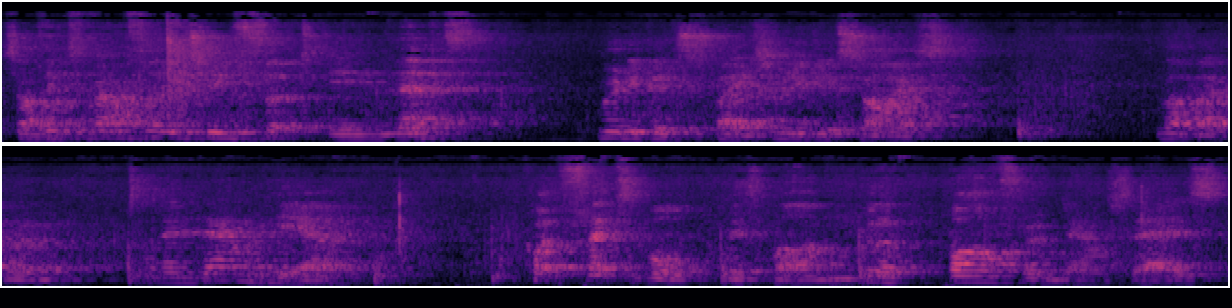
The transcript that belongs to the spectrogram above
So I think it's about 32 foot in length. Really good space, really good size. Love that room. And then down here, quite flexible, this barn. You've got a bathroom downstairs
